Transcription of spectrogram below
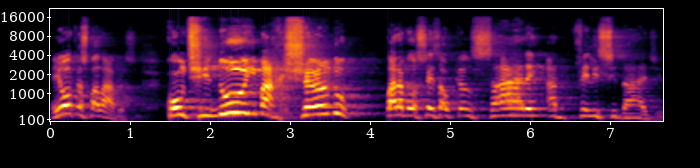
Em outras palavras, continue marchando para vocês alcançarem a felicidade.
